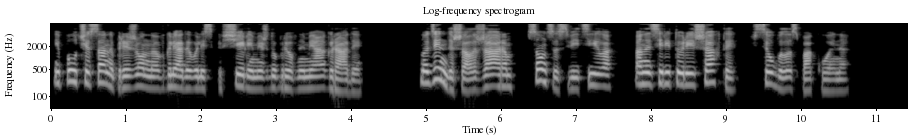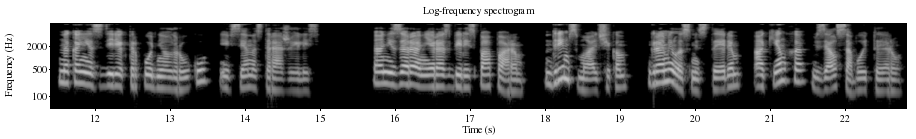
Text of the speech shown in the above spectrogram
и полчаса напряженно вглядывались в щели между бревнами ограды. Но день дышал жаром, солнце светило, а на территории шахты все было спокойно. Наконец директор поднял руку, и все насторожились. Они заранее разбились по парам. Дрим с мальчиком, Громила с мистерем, а Кенха взял с собой Теру.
